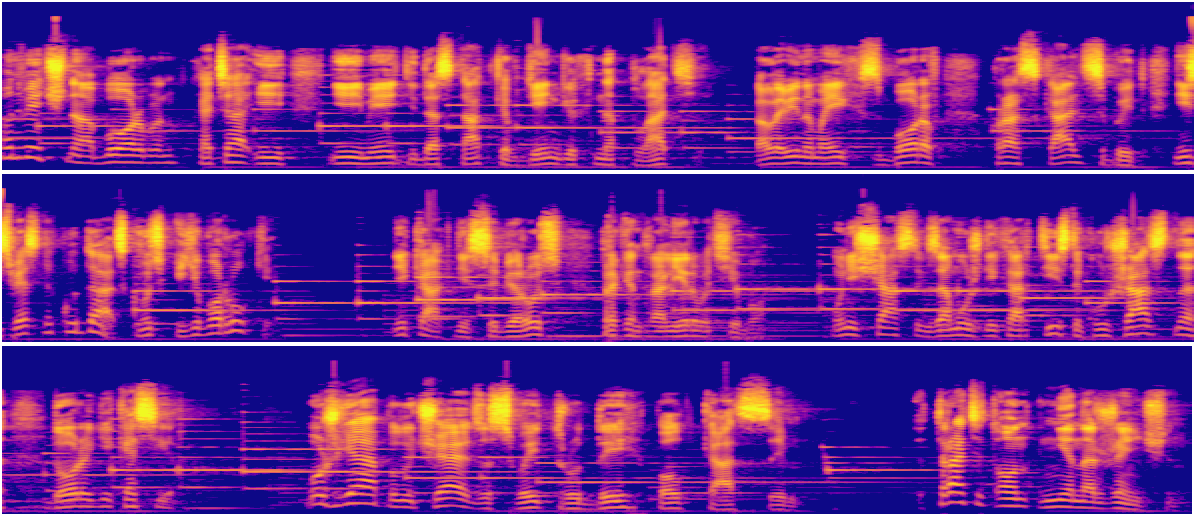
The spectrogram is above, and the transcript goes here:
Он вечно оборван, хотя и не имеет недостатка в деньгах на платье. Половина моих сборов проскальзывает неизвестно куда, сквозь его руки. Никак не соберусь проконтролировать его. У несчастных замужних артисток ужасно дорогий кассир. Мужья получают за свои труды полкассы. Тратит он не на женщин,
